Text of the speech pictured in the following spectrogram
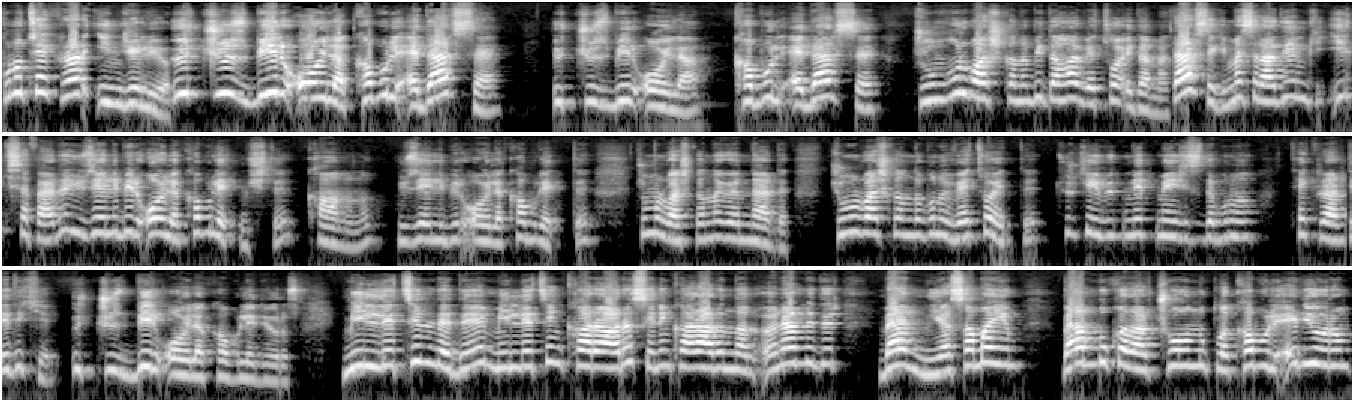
Bunu tekrar inceliyor. 301 oyla kabul ederse, 301 oyla kabul ederse Cumhurbaşkanı bir daha veto edemez. Derse ki mesela diyelim ki ilk seferde 151 oyla kabul etmişti kanunu. 151 oyla kabul etti. Cumhurbaşkanına gönderdi. Cumhurbaşkanı da bunu veto etti. Türkiye Büyük Millet Meclisi de bunu tekrar dedi ki 301 oyla kabul ediyoruz. Milletin dedi, milletin kararı senin kararından önemlidir. Ben yasamayım. Ben bu kadar çoğunlukla kabul ediyorum.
